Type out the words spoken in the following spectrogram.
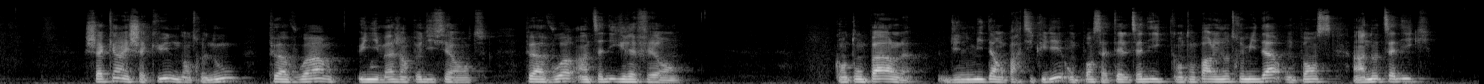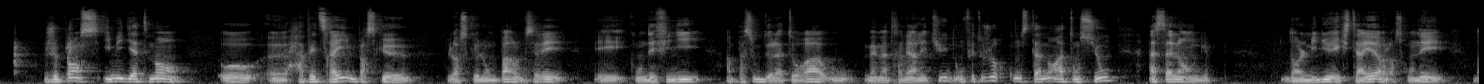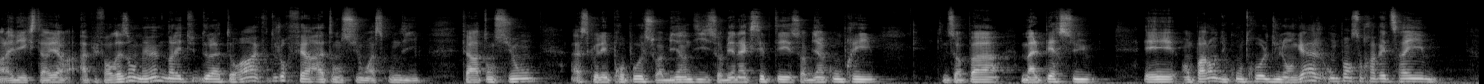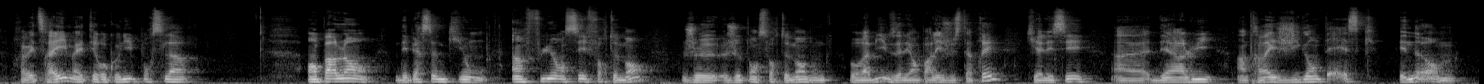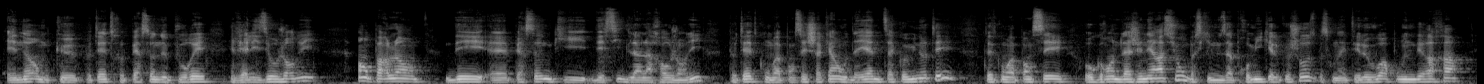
chacun et chacune d'entre nous peut avoir une image un peu différente, peut avoir un tzaddik référent. Quand on parle d'une mida en particulier, on pense à tel tzaddik. Quand on parle d'une autre mida, on pense à un autre tzaddik. Je pense immédiatement au euh, Hafetz parce que lorsque l'on parle, vous savez, et qu'on définit un pasouk de la Torah ou même à travers l'étude, on fait toujours constamment attention à sa langue dans le milieu extérieur, lorsqu'on est dans la vie extérieure à plus forte raison, mais même dans l'étude de la Torah, il faut toujours faire attention à ce qu'on dit, faire attention à ce que les propos soient bien dits, soient bien acceptés, soient bien compris, qu'ils ne soient pas mal perçus. Et en parlant du contrôle du langage, on pense au Chavetz Sraïm. Chavetz a été reconnu pour cela. En parlant des personnes qui ont influencé fortement, je, pense fortement donc au Rabbi, vous allez en parler juste après, qui a laissé euh, derrière lui un travail gigantesque, énorme, énorme que peut-être personne ne pourrait réaliser aujourd'hui. En parlant des euh, personnes qui décident la lacha aujourd'hui, peut-être qu'on va penser chacun au Dayan de sa communauté, peut-être qu'on va penser au grand de la génération, parce qu'il nous a promis quelque chose, parce qu'on a été le voir pour une beracha.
